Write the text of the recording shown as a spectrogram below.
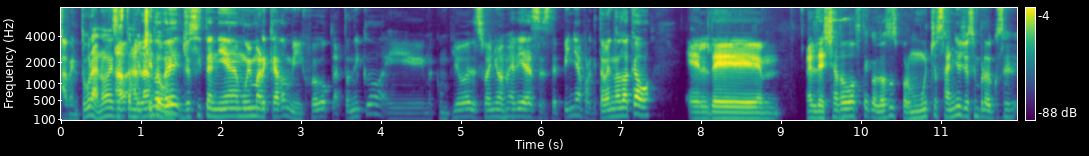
aventura, ¿no? Eso está muy Hablando chido, de, güey. yo sí tenía muy marcado mi juego platónico y me cumplió el sueño a medias este piña porque todavía no lo acabo. El de el de Shadow of the Colossus por muchos años yo siempre lo quise,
